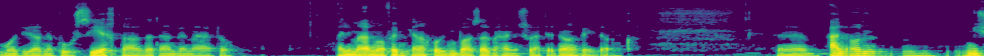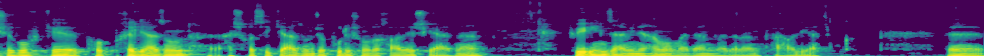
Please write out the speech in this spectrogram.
مدیران بورسی اختار دادن به مردم. ولی مردم فکر می‌کنن خب این بازار به همین صورت ادامه پیدا می‌کنه. الان میشه گفت که خب خیلی از اون اشخاصی که از اونجا پولشون رو خارج کردن توی این زمینه هم اومدن و دارن فعالیت می‌کنن.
